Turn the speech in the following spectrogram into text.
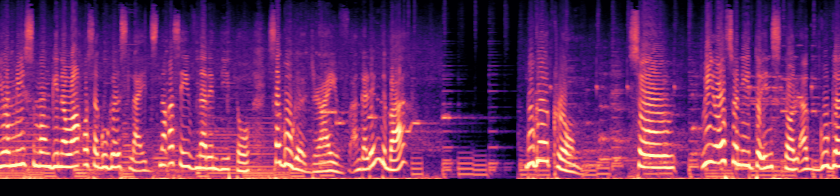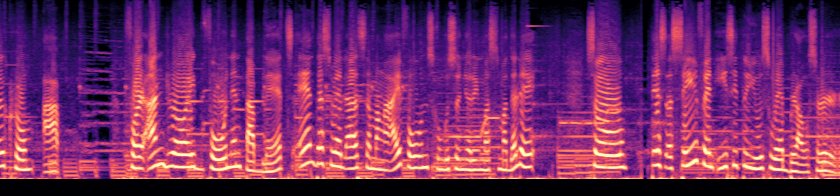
yung mismong ginawa ko sa Google Slides, nakasave na rin dito sa Google Drive. Ang galing, di ba? Google Chrome. So, we also need to install a Google Chrome app for Android phone and tablets and as well as sa mga iPhones kung gusto nyo ring mas madali. So, it is a safe and easy to use web browser.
